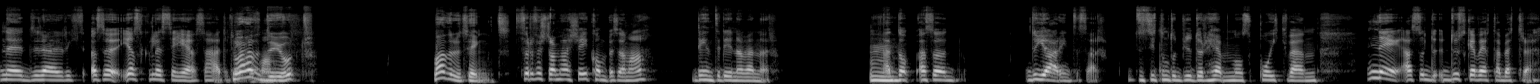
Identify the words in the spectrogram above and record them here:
Nej, det där är riktigt... Alltså, jag skulle säga så här Vad hade gumman. du gjort? Vad hade du tänkt? För det första, de här tjejkompisarna, det är inte dina vänner. Mm. De, alltså, du gör inte så här. Du sitter inte och bjuder hem någons pojkvän. Nej, alltså du, du ska veta bättre.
